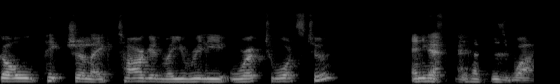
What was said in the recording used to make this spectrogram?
goal picture like target where you really work towards to and you Yeah. have to have this why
